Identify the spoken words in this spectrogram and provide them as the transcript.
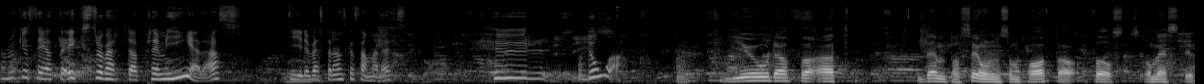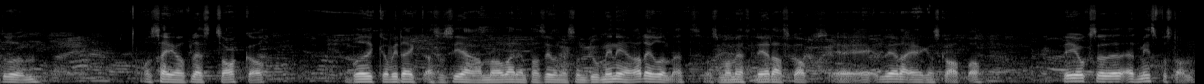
Man brukar säga att det extroverta premieras i det västerländska samhället. Hur då? Jo, därför att den person som pratar först och mest i ett rum och säger flest saker brukar vi direkt associera med att vara den personen som dominerar det rummet och som har mest eh, ledaregenskaper. Det är också ett missförstånd.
